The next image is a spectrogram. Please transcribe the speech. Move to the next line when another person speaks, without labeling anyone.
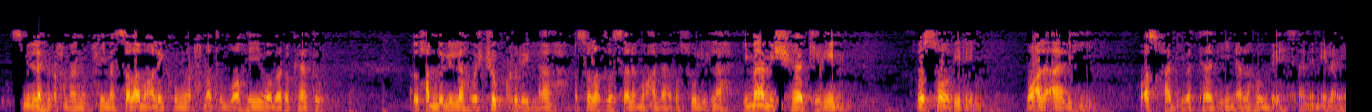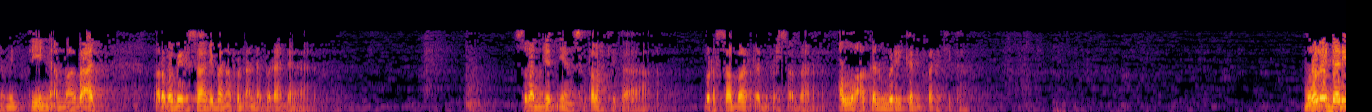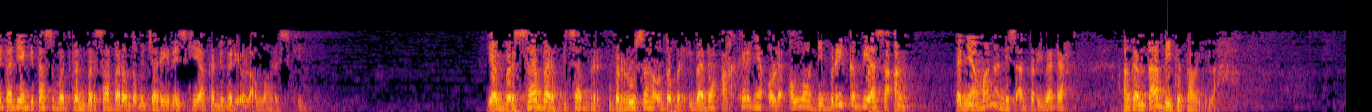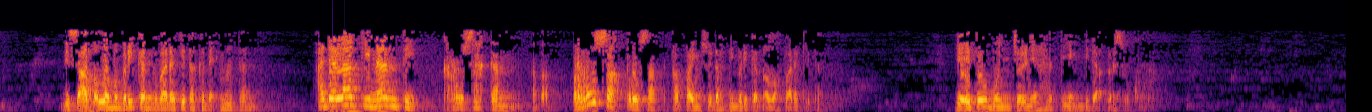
Bismillahirrahmanirrahim. Assalamualaikum warahmatullahi wabarakatuh. Alhamdulillah wa syukrulillah. Wassalatu wassalamu ala rasulillah. Imam syakirin. Wassabirin. Wa ala alihi. Wa ashabi wa tabi'in lahum bi ihsanin ila yaumiddin. Amma ba'd. Para pemirsa di mana pun anda berada. Selanjutnya setelah kita bersabar dan bersabar. Allah akan memberikan kepada kita. Mulai dari tadi yang kita sebutkan bersabar untuk mencari rizki akan diberi oleh Allah rizki. Yang bersabar bisa ber, berusaha untuk beribadah akhirnya oleh Allah diberi kebiasaan, kenyamanan di saat beribadah. Akan tapi ketahuilah. Di saat Allah memberikan kepada kita kenikmatan, ada lagi nanti kerusakan atau perusak-perusak apa yang sudah diberikan Allah pada kita. Yaitu munculnya hati yang tidak bersyukur.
